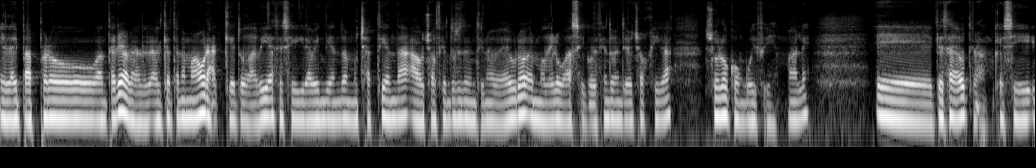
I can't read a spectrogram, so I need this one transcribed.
el iPad Pro anterior al, que tenemos ahora, que todavía se seguirá vendiendo en muchas tiendas a 879 euros, el modelo básico de 128 GB solo con wifi, ¿vale? Eh, que esa es otra, que si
